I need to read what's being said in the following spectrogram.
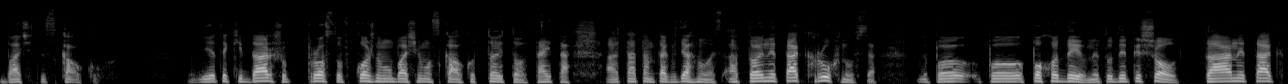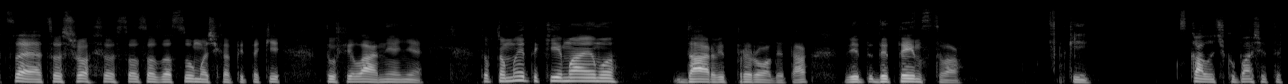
бачити скалку. Є такий дар, що просто в кожному бачимо скалку. Той то, та й та, а та там так вдягнулась, а той не так рухнувся, по, по, походив, не туди пішов. Та не так це. Це що, що, що, що за сумочка під такі туфіла? Ні, ні. Тобто ми такий маємо дар від природи, та? від дитинства. Такий скалочку бачите.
